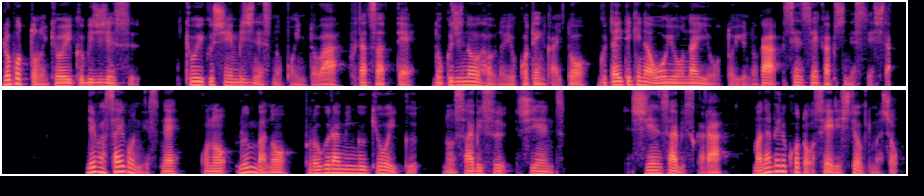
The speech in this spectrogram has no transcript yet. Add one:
ロボットの教育ビジネス、教育支援ビジネスのポイントは2つあって、独自ノウハウの横展開と具体的な応用内容というのが先生化ビジネスでした。では最後にですね、このルンバのプログラミング教育のサービス支援、支援サービスから学べることを整理しておきましょう。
